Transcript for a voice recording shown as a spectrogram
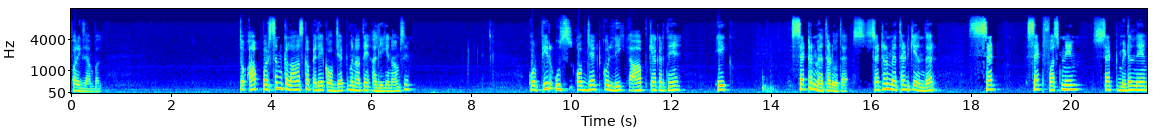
فار ایگزامپل تو آپ پرسن کلاس کا پہلے ایک آبجیکٹ بناتے ہیں علی کے نام سے، اور پھر اس آبجیکٹ کو آپ کیا کرتے ہیں؟ ایک سیٹر میتھڈ ہوتا ہے۔ سیٹر میتھڈ کے اندر set set first name set middle name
